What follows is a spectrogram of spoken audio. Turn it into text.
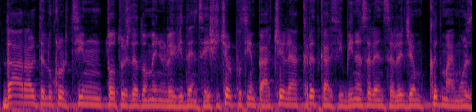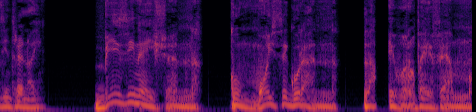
Dar alte lucruri țin totuși de domeniul evidenței și cel puțin pe acelea cred că ar fi bine să le înțelegem cât mai mulți dintre noi. Busy Nation cu Moise Guran la Europa FM.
